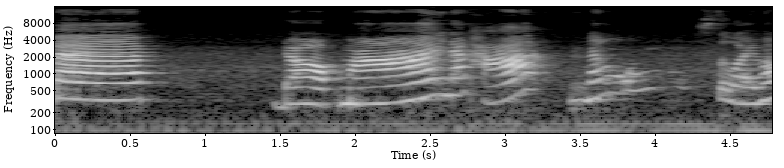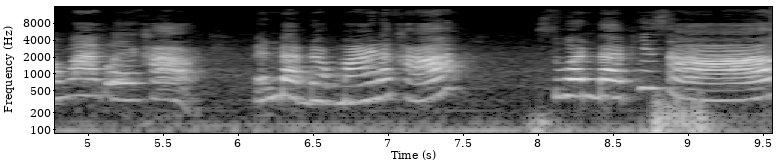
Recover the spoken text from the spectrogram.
แบบ ดอกไม้นะคะน้องสวยมากๆเลยค่ะ เป็นแบบดอกไม้นะคะ ส่วนแบบที่สาม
